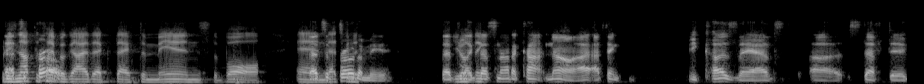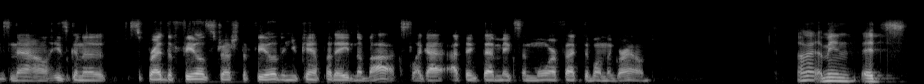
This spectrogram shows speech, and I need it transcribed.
but he's That's a not the type of guy that that demands the ball. And that's, that's a pro gonna- to me. That's like think- that's not a con. No, I, I think because they have uh, Steph Diggs now, he's gonna spread the field, stretch the field, and you can't put eight in the box. Like I, I think that makes him more effective on the ground. Okay, I mean it's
